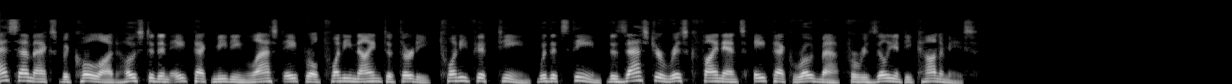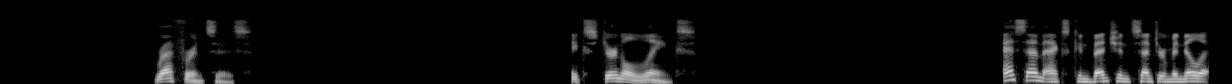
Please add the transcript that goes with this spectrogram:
SMX Bacolod hosted an APEC meeting last April 29-30, 2015, with its theme, Disaster Risk Finance – APEC Roadmap for Resilient Economies. References External links SMX Convention Center Manila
